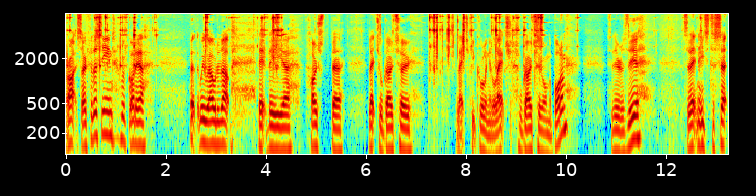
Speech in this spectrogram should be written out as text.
Right, so for this end, we've got our bit that we welded up that the uh, host, the latch will go to, latch, keep calling it a latch, will go to on the bottom. So there it is there. So that needs to sit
